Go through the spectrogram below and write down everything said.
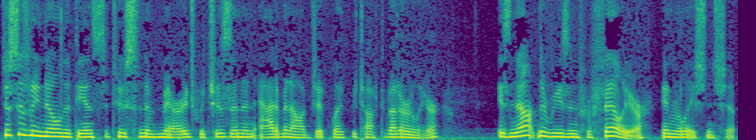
just as we know that the institution of marriage, which is an inanimate object like we talked about earlier, is not the reason for failure in relationship.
